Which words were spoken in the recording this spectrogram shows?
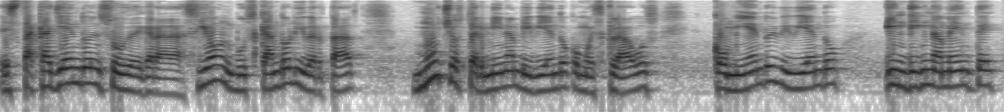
está cayendo en su degradación, buscando libertad, Muchos terminan viviendo como esclavos, comiendo y viviendo indignamente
